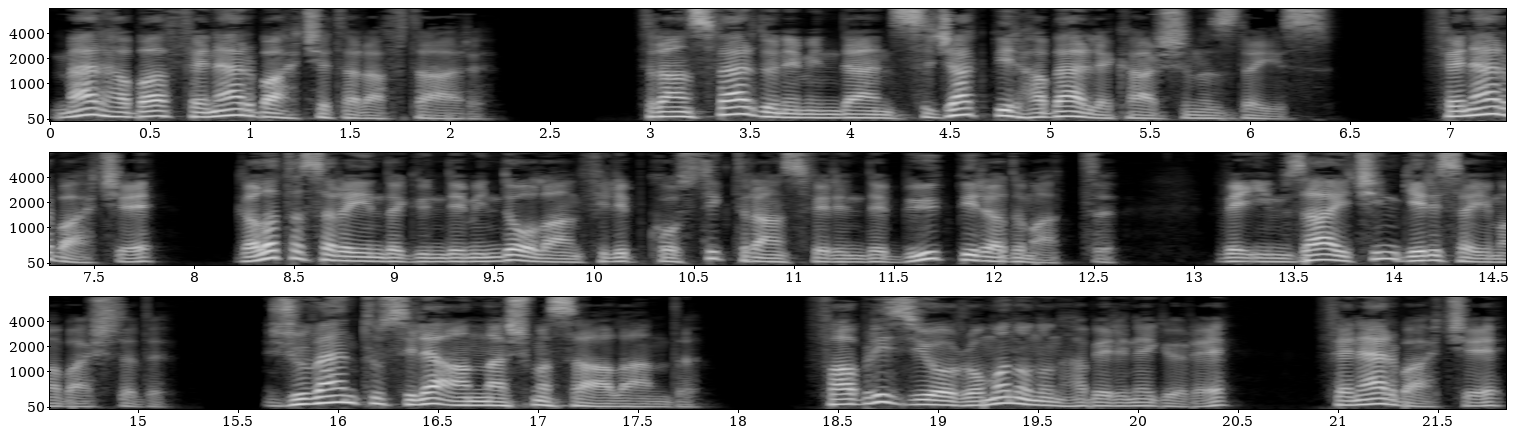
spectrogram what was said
Merhaba Fenerbahçe taraftarı. Transfer döneminden sıcak bir haberle karşınızdayız. Fenerbahçe, Galatasaray'ın da gündeminde olan Filip Kostik transferinde büyük bir adım attı ve imza için geri sayıma başladı. Juventus ile anlaşma sağlandı. Fabrizio Romano'nun haberine göre, Fenerbahçe,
